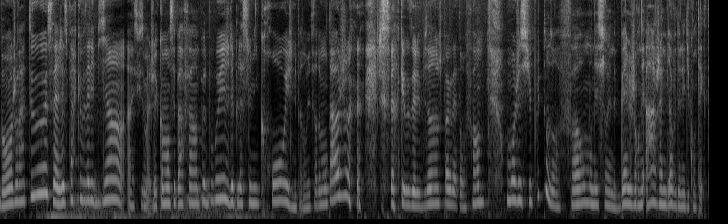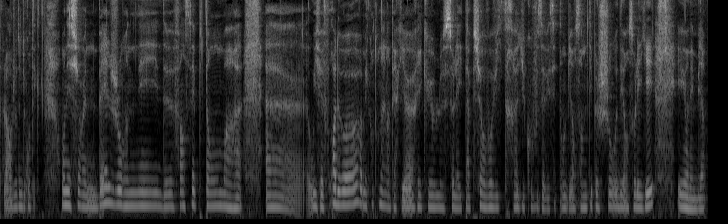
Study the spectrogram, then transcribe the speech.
Bonjour à tous, j'espère que vous allez bien. Ah, excusez-moi, je vais commencer par faire un peu de bruit, je déplace le micro et je n'ai pas envie de faire de montage. j'espère que vous allez bien, j'espère que vous êtes en forme. Moi je suis plutôt en forme, on est sur une belle journée. Ah, j'aime bien vous donner du contexte. Alors je vous donne du contexte. On est sur une belle journée de fin septembre euh, où il fait froid dehors, mais quand on est à l'intérieur et que le soleil tape sur vos vitres, du coup vous avez cette ambiance un petit peu chaude et ensoleillée et on aime bien.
